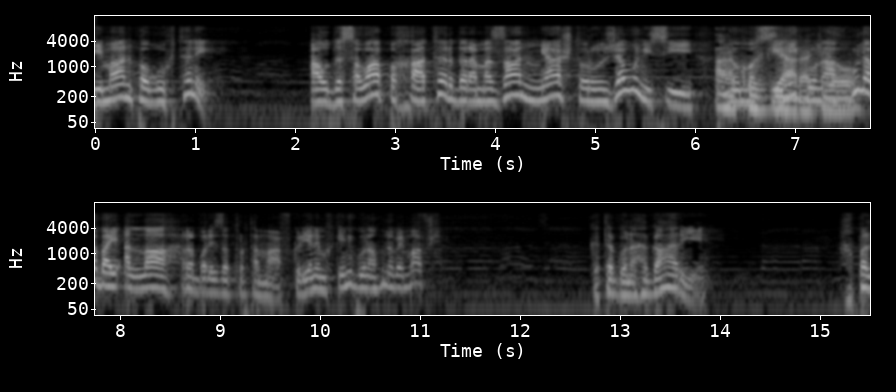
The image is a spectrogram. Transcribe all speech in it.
ایمان په غوښتنې او د ثواب په خاطر د رمضان میاشت روژه ونیسي نو مخکیني ګناهونه به الله رب العزت ورته معاف کړي یعنې مخکیني ګناهونه به معاف شي که ته ګناهګار یې خپل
